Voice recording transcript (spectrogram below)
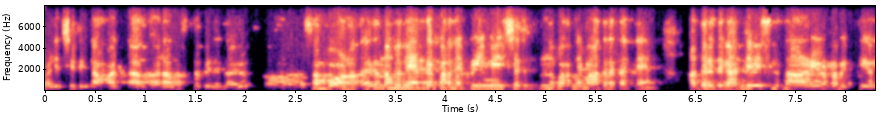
വലിച്ചെടുക്കാൻ പറ്റാത്ത ഒരവസ്ഥ വരുന്ന ഒരു സംഭവമാണ്. അതായത് നമ്മൾ നേരത്തെ പറഞ്ഞ പ്രീമേച്ചർ എന്ന് പറഞ്ഞ മാതിരി തന്നെ അത്തരത്തിൽ അഞ്ച് വയസ്സിന് താഴെയുള്ള വ്യക്തികൾ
